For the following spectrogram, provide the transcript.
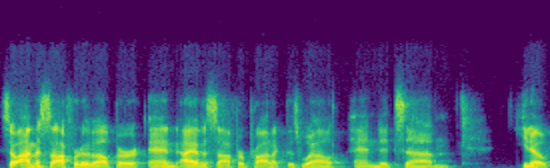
So I'm a software developer and I have a software product as well. And it's, um, you know,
